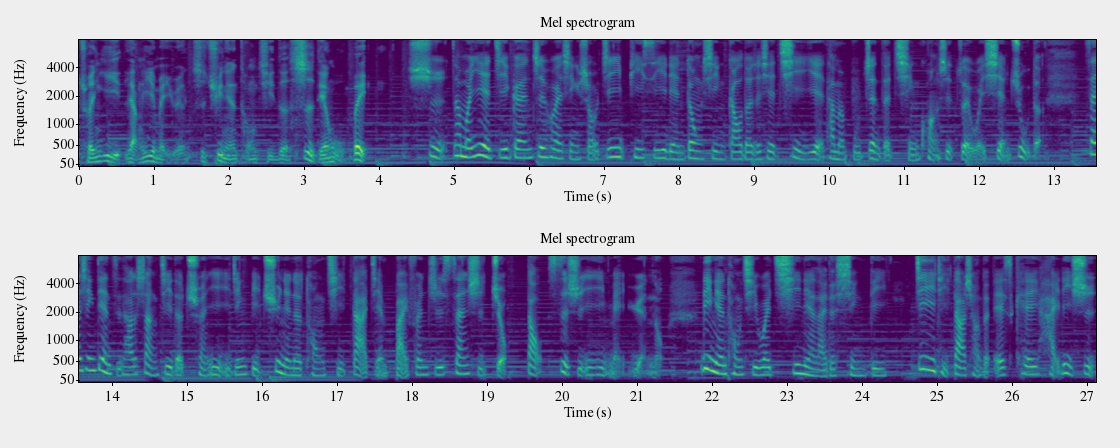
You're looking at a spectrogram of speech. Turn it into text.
纯益两亿美元，是去年同期的四点五倍。是，那么业绩跟智慧型手机 PC 联动性高的这些企业，他们不振的情况是最为显著的。三星电子它的上季的纯益已经比去年的同期大减百分之三十九，到四十一亿美元哦，历年同期为七年来的新低。记忆体大厂的 SK 海力士、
